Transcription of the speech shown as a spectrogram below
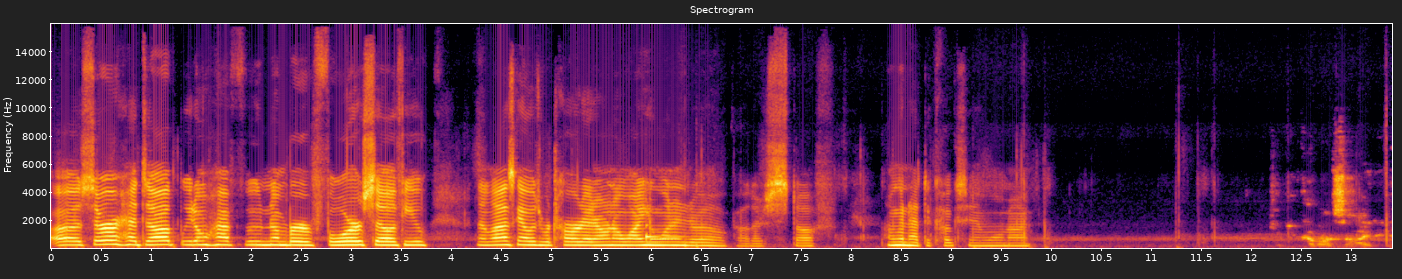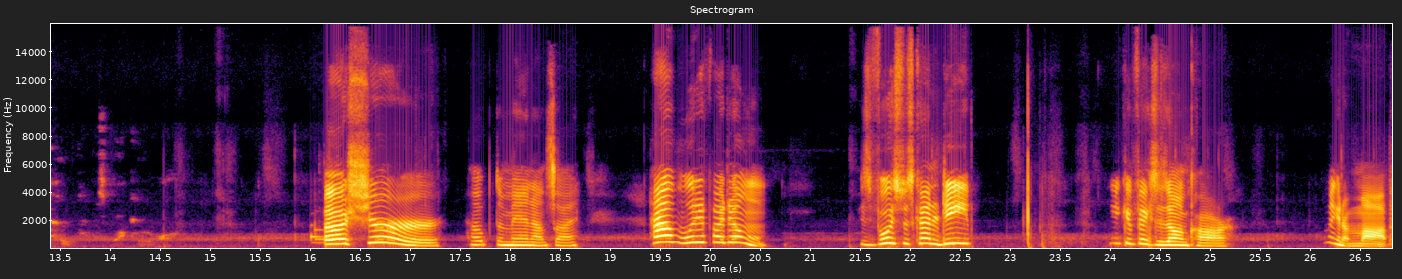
uh, sir, heads up, we don't have food number four, so if you, the last guy was retarded, I don't know why he wanted to, oh god, there's stuff. I'm gonna have to cook soon, won't I? Uh, sure. Help the man outside. How, what if I don't? His voice was kind of deep. He can fix his own car. I'm gonna mop.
